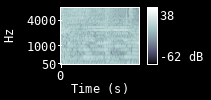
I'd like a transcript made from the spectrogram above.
seems that the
